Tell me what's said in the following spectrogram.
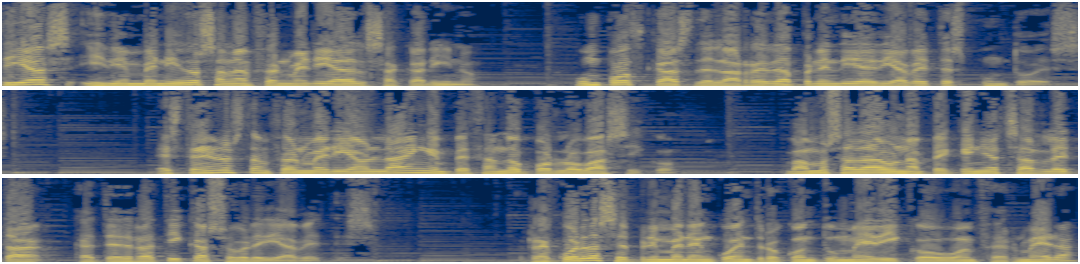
días y bienvenidos a la Enfermería del Sacarino, un podcast de la red aprendida de diabetes.es. Esta enfermería online empezando por lo básico. Vamos a dar una pequeña charleta catedrática sobre diabetes. ¿Recuerdas el primer encuentro con tu médico o enfermera?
